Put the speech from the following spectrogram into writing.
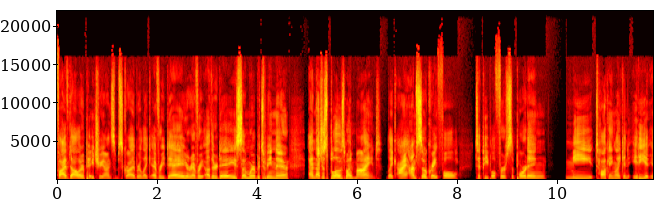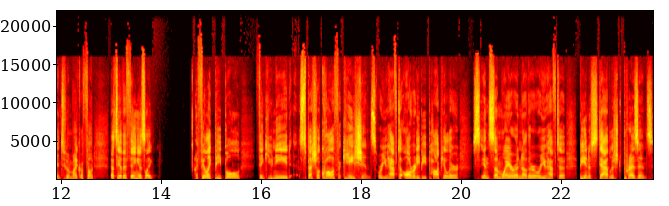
five dollar Patreon subscriber like every day or every other day, somewhere between there, and that just blows my mind. Like I I'm so grateful to people for supporting me talking like an idiot into a microphone. That's the other thing is like I feel like people think you need special qualifications or you have to already be popular in some way or another or you have to be an established presence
